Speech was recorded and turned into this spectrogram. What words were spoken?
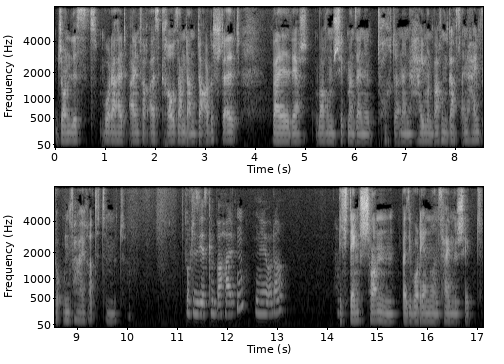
John List wurde halt einfach als grausam dann dargestellt. Weil wer, warum schickt man seine Tochter in ein Heim und warum gab es ein Heim für unverheiratete Mütter? Durfte sie das Kind behalten? Nee, oder? Ich denke schon, weil sie wurde ja nur ins Heim geschickt.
